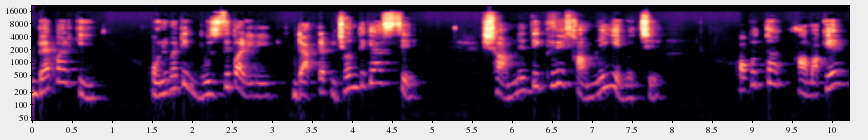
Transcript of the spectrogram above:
ব্যাপার কি? অনুভা ঠিক বুঝতে পারিনি, ডাকটা পিছন থেকে আসছে। সামনের দিক ভেবে সামনেই এগোচ্ছে। অকথ্যা আমাকে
